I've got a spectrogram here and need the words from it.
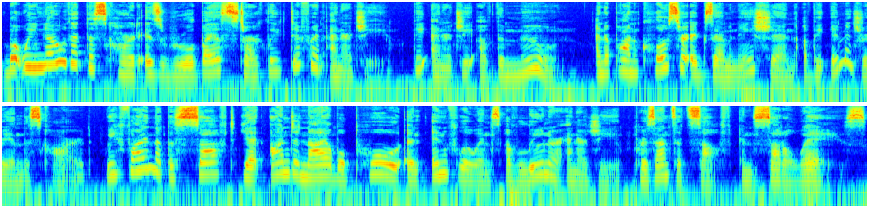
But we know that this card is ruled by a starkly different energy, the energy of the moon. And upon closer examination of the imagery in this card, we find that the soft yet undeniable pull and influence of lunar energy presents itself in subtle ways.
